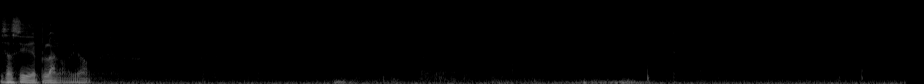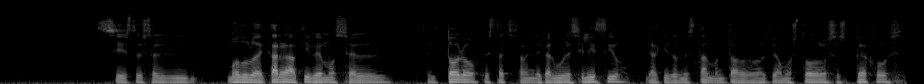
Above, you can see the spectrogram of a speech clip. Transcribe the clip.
Es así de plano, digamos. Si esto es el módulo de carga, aquí vemos el, el toro, que está hecho también de carburo de silicio, y aquí es donde están montados digamos, todos los espejos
